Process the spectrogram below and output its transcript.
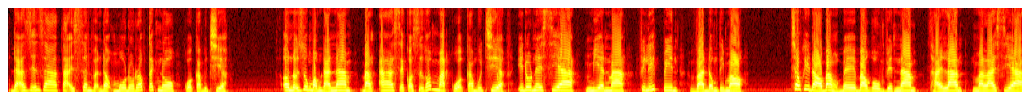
đã diễn ra tại sân vận động Modorop Techno của Campuchia. Ở nội dung bóng đá nam, bảng A sẽ có sự góp mặt của Campuchia, Indonesia, Myanmar, Philippines và Đông Timor. Trong khi đó, bảng B bao gồm Việt Nam, Thái Lan, Malaysia,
